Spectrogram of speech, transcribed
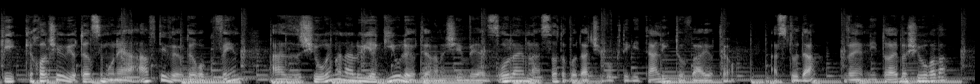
כי ככל שיהיו יותר סימוני אהבתי ויותר עוקבים, אז השיעורים הללו יגיעו ליותר אנשים ויעזרו להם לעשות עבודת שיווק דיגיטלי טובה יותר. אז תודה, ונתראה בשיעור הבא.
